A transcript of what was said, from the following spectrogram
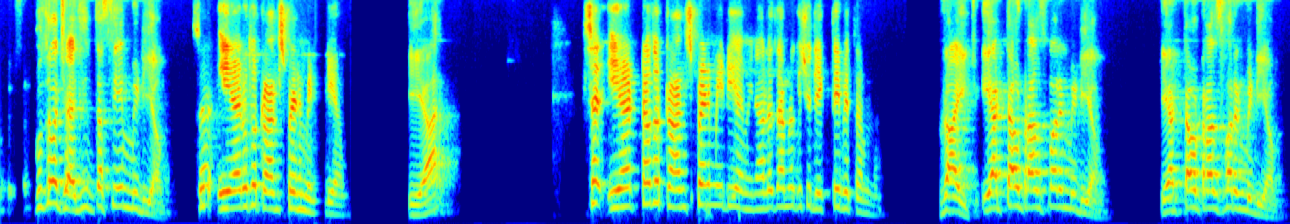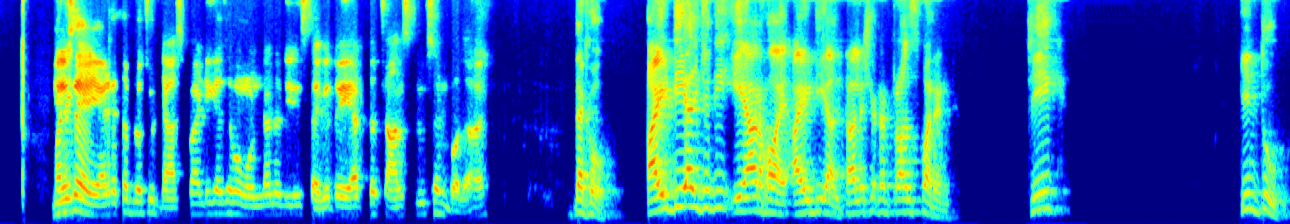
okay sir বুঝতে পারছ? As if the same medium sir এয়ারও তো ট্রান্সপারেন্ট মিডিয়াম এয়ার স্যার এয়ারটাও তো ট্রান্সপারেন্ট মিডিয়ামই নাহলে তো আমরা কিছু দেখতে পেতাম না। রাইট এয়ারটাও ট্রান্সপারেন্ট মিডিয়াম এয়ারটাও ট্রান্সপারেন্ট মিডিয়াম মানে স্যার এয়ারে তো প্রচুর ডাস্ট পার্টিকেলস এবং অন্যান্য জিনিস থাকে তো এয়ার তো ট্রান্সলুসেন্ট বলা হয়। দেখো আইডিয়াল যদি এয়ার হয় আইডিয়াল তাহলে সেটা ট্রান্সপারেন্ট ঠিক? কিন্তু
